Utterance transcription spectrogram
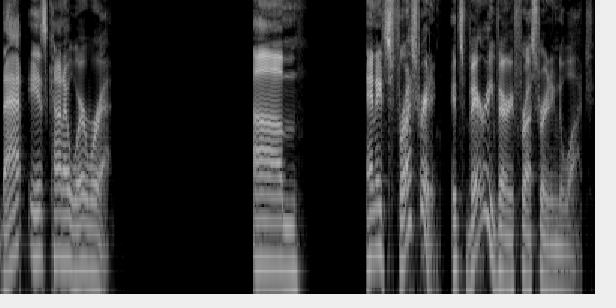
That is kind of where we're at. Um, and it's frustrating. It's very, very frustrating to watch.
